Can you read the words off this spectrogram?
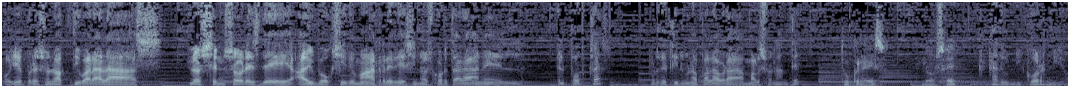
Oye, pero eso no activará las los sensores de iBox y demás redes y nos cortarán el, el podcast, por decir una palabra malsonante. ¿Tú crees? No sé. Caca de unicornio.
